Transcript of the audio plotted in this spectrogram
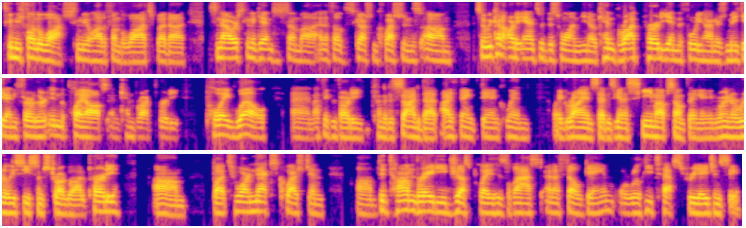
it's gonna be fun to watch. It's gonna be a lot of fun to watch. But uh, so now we're just gonna get into some uh, NFL discussion questions. Um, so we kind of already answered this one. You know, can Brock Purdy and the 49ers make it any further in the playoffs? And can Brock Purdy play well? And I think we've already kind of decided that. I think Dan Quinn like Ryan said, he's going to scheme up something, and we're going to really see some struggle out of Purdy. Um, but to our next question, um, did Tom Brady just play his last NFL game, or will he test free agency?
